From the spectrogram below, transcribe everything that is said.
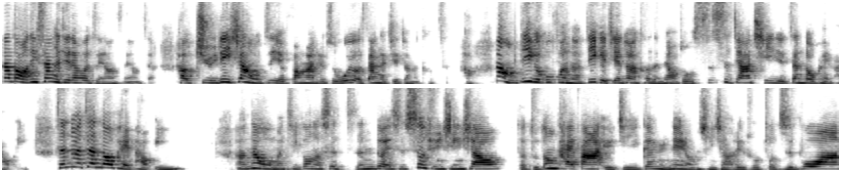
那到了第三个阶段会怎样怎样怎样？好，举例，像我自己的方案就是，我有三个阶段的课程。好，那我们第一个部分呢，第一个阶段的课程叫做十四加七的战斗陪跑营，针对战斗陪跑营。啊，那我们提供的是针对是社群行销的主动开发以及耕耘内容行销，例如说做直播啊，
